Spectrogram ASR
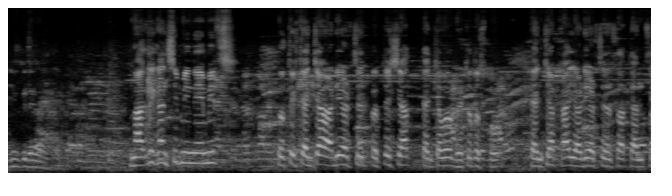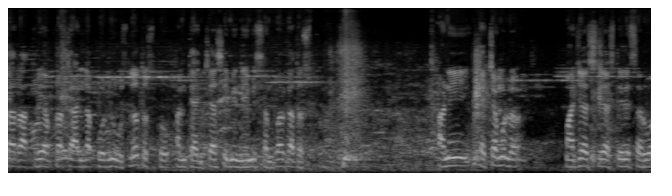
जिंकून येणार नागरिकांशी मी नेहमीच प्रत्येक त्यांच्या अडीअडचणी प्रत्यक्षात त्यांच्यावर भेटत असतो. त्यांच्या काही अडीअडचणी असतात त्यांचा रात्री आपला चालला पूर्ण उचलत असतो आणि त्यांच्याशी मी नेहमी संपर्कात असतो. आणि त्याच्यामुळं माझ्याशी असलेले सर्व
